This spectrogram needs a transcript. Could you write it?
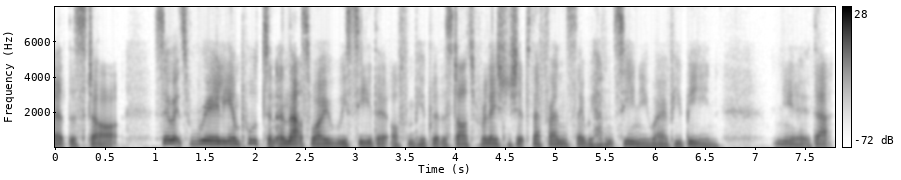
at the start. So it's really important. And that's why we see that often people at the start of relationships, their friends say, We haven't seen you, where have you been? You know, that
